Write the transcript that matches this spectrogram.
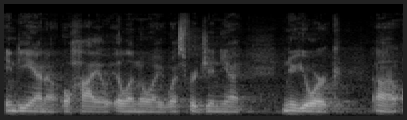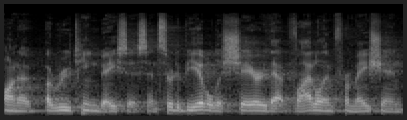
Indiana, Ohio, Illinois, West Virginia, New York uh, on a, a routine basis. And so to be able to share that vital information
